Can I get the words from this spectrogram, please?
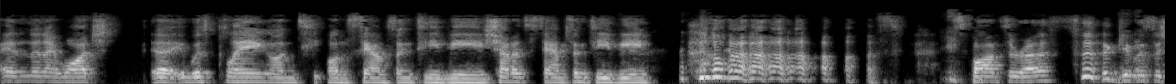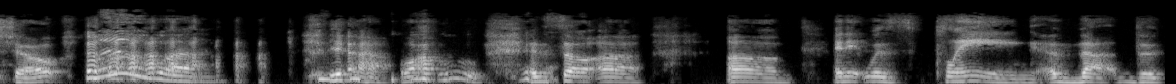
and then i watched uh, it was playing on t- on Samsung TV. Shout out to Samsung TV. Sponsor us. Give us a show. yeah. Wow. And so uh um and it was playing the the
